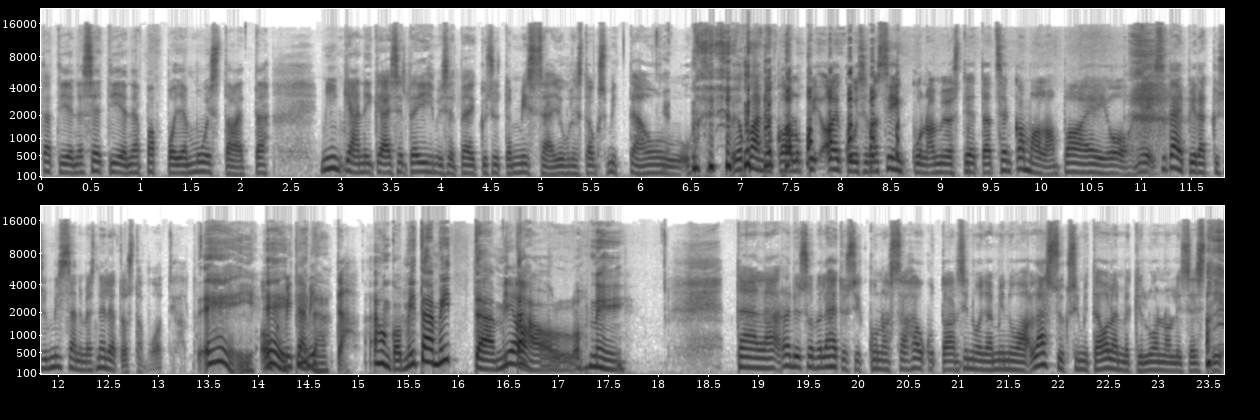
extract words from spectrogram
tätien ja setien ja pappojen muistaa, että minkään ikäiseltä ihmiseltä ei kysytä missään juhlista, onko mitään ollut. Jokainen, joka on ollut aikuisena sinkkuna myös tietää, että sen kamalampaa ei ole. Niin sitä ei pidä kysyä missään nimessä 14-vuotiaalta. Ei, Onko ei mitä pidä. mitään? Onko mitä mitään, mitä Joo. ollut, niin. Täällä Radio Suomen lähetysikkunassa haukutaan sinua ja minua lässyksi, mitä olemmekin luonnollisesti,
